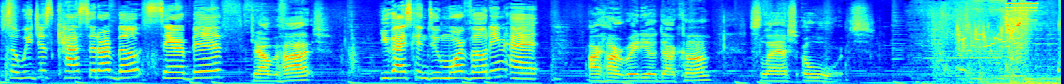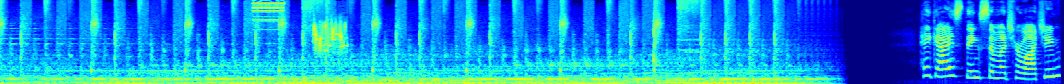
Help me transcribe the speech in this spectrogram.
So we just casted our votes. Sara Biff. Calvit Hodge, You guys can do more voting at iHeartRadio.com slash awards. Hey guys, thanks so much for watching.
